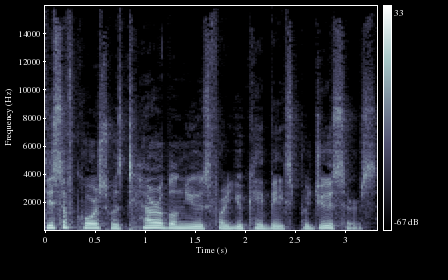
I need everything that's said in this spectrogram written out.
this, of course, was terrible news for UK based producers.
